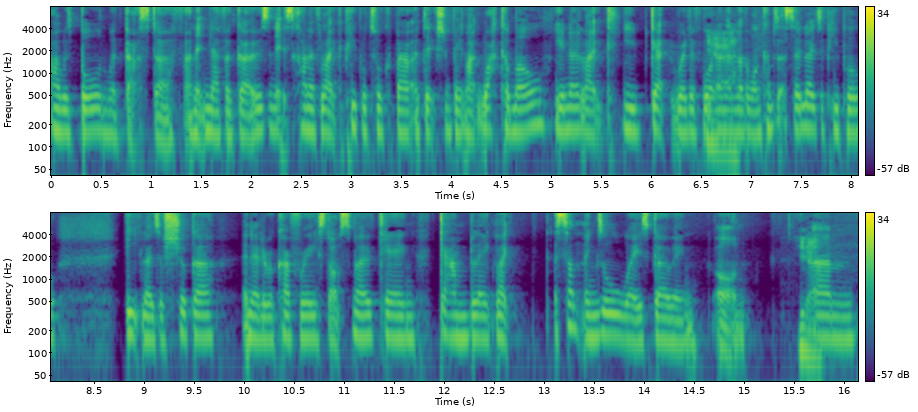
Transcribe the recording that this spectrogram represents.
I was born with that stuff and it never goes. And it's kind of like people talk about addiction being like whack a mole, you know, like you get rid of one and Yeah. then another one comes out. So loads of people eat loads of sugar in early recovery, start smoking, gambling, like something's always going on. yeah, Um,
